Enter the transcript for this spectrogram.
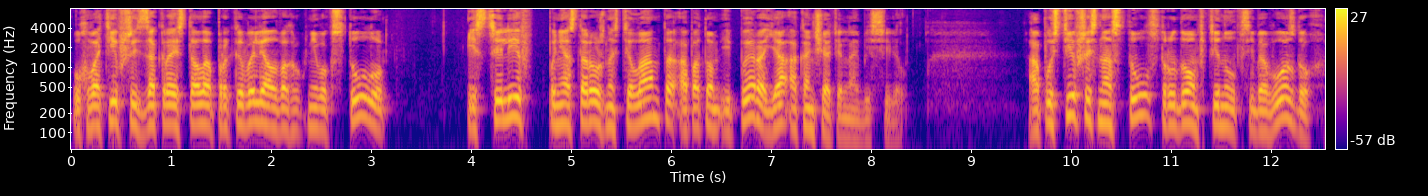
ухватившись за край стола, проковылял вокруг него к стулу, Исцелив по неосторожности Ланта, а потом и Пера, я окончательно обессилел. Опустившись на стул, с трудом втянул в себя воздух.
